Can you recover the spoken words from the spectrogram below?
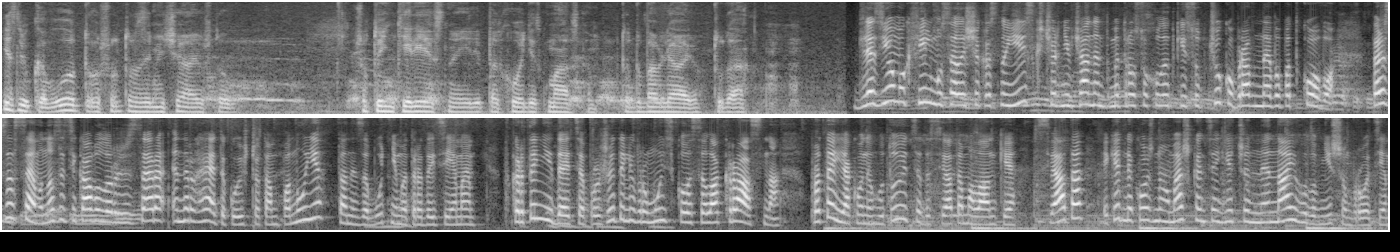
Если у кого-то что-то замечаю, что что-то интересное или подходит к маскам, то добавляю туда. Для зйомок фільму Селище Красноїльськ чернівчанин Дмитро Сухолиткий Собчук обрав не випадково. Перш за все, воно зацікавило режисера енергетикою, що там панує, та незабутніми традиціями. В картині йдеться про жителів румунського села Красна, про те, як вони готуються до свята Маланки. Свята, яке для кожного мешканця є чи не найголовнішим в році.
